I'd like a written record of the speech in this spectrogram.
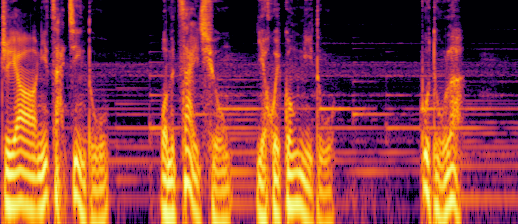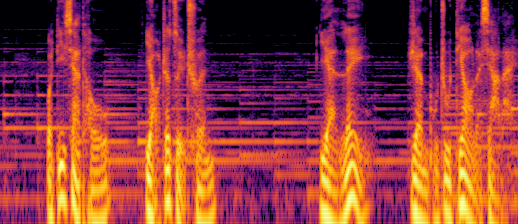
只要你攒劲读，我们再穷也会供你读。不读了。我低下头，咬着嘴唇，眼泪忍不住掉了下来。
